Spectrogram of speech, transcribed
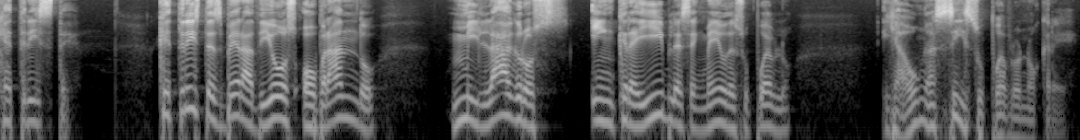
Qué triste. Qué triste es ver a Dios obrando milagros increíbles en medio de su pueblo. Y aún así su pueblo no cree.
